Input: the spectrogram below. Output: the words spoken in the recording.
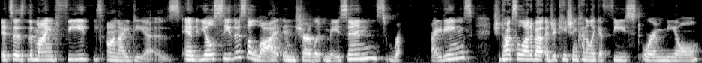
it says the mind feeds on ideas, and you'll see this a lot in Charlotte Mason's writings. She talks a lot about education, kind of like a feast or a meal.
